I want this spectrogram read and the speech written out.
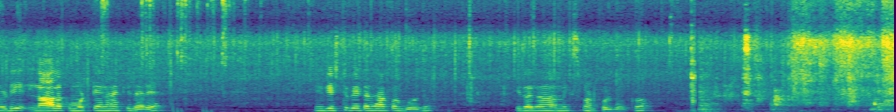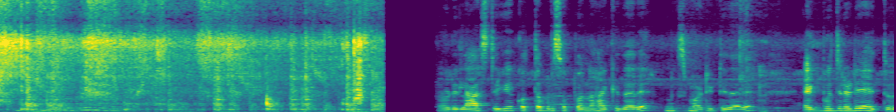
ನೋಡಿ, ನಾಲ್ಕು ಮೊಟ್ಟೆನ ಹಾಕಿದ್ದಾರೆ. ನಿಮ್ಗೆ ಎಷ್ಟು ಬೇಕಾದ್ರೂ ಹಾಕೊಳ್ಬೋದು. ಇವಾಗ ಮಿಕ್ಸ್ ಮಾಡ್ಕೊಳ್ಬೇಕು. ನೋಡಿ ಲಾಸ್ಟಿಗೆ ಕೊತ್ತಂಬರಿ ಸೊಪ್ಪನ್ನು ಹಾಕಿದ್ದಾರೆ. ಮಿಕ್ಸ್ ಮಾಡಿಟ್ಟಿದ್ದಾರೆ. ಎಗ್ ಬುಜ್ಜಿ ರೆಡಿ ಆಯಿತು.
